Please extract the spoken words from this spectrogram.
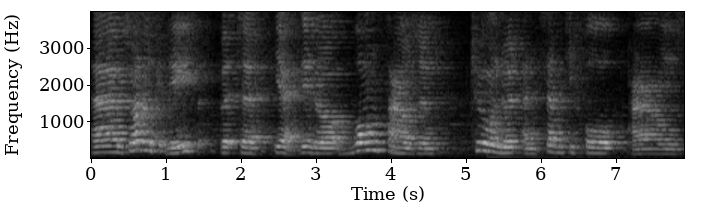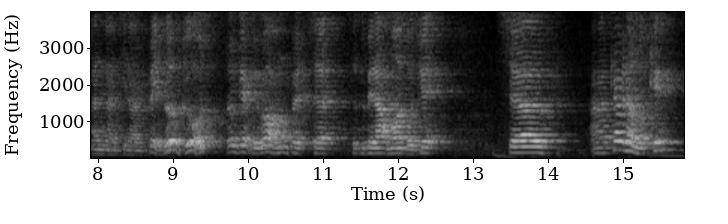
Um, so I had a look at these, but, but uh, yeah, these are one thousand two hundred and seventy-four pounds and ninety-nine p. Look good, don't get me wrong, but uh, it's a little bit out of my budget. So I carried on looking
